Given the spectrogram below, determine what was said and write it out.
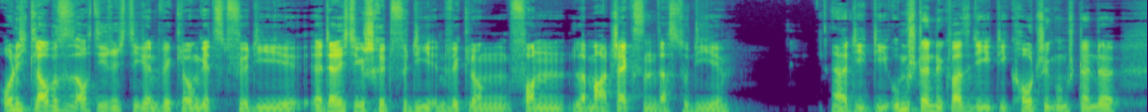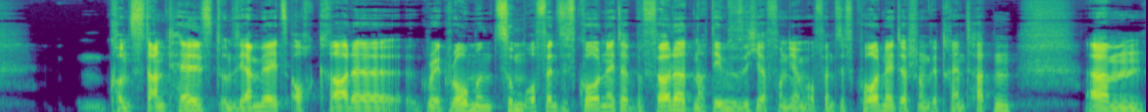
Und ich glaube, es ist auch die richtige Entwicklung jetzt für die, äh, der richtige Schritt für die Entwicklung von Lamar Jackson, dass du die, äh, die, die Umstände quasi, die, die Coaching-Umstände konstant hältst. Und sie haben ja jetzt auch gerade Greg Roman zum Offensive Coordinator befördert, nachdem sie sich ja von ihrem Offensive Coordinator schon getrennt hatten. Ähm,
